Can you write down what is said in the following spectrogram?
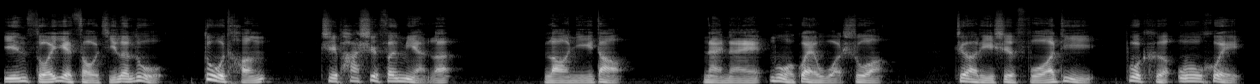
因昨夜走急了路，肚疼，只怕是分娩了。老尼道：“奶奶莫怪我说，这里是佛地，不可污秽。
